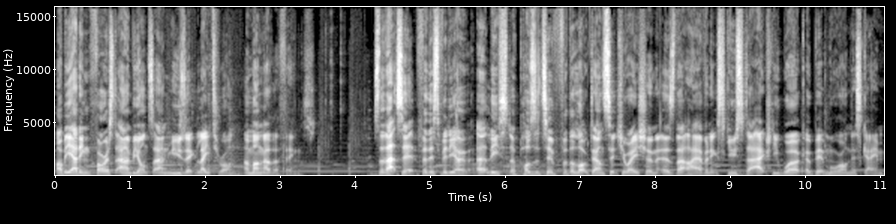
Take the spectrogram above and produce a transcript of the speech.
I'll be adding forest ambience and music later on, among other things. So that's it for this video, at least a positive for the lockdown situation is that I have an excuse to actually work a bit more on this game.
